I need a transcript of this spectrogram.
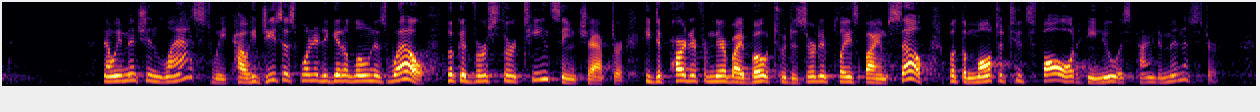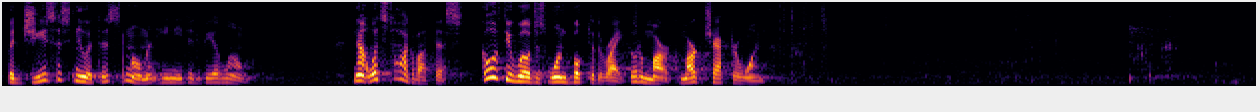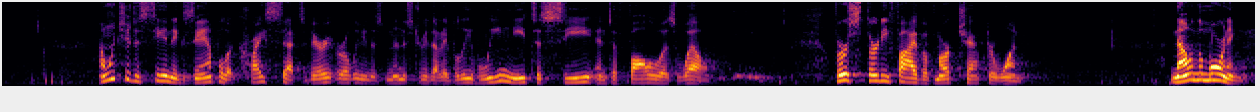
Now, we mentioned last week how he, Jesus wanted to get alone as well. Look at verse 13, same chapter. He departed from there by boat to a deserted place by himself, but the multitudes followed, and he knew it was time to minister. But Jesus knew at this moment he needed to be alone. Now, let's talk about this. Go, if you will, just one book to the right. Go to Mark, Mark chapter 1. I want you to see an example that Christ sets very early in his ministry that I believe we need to see and to follow as well. Verse 35 of Mark chapter 1. Now in the morning,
